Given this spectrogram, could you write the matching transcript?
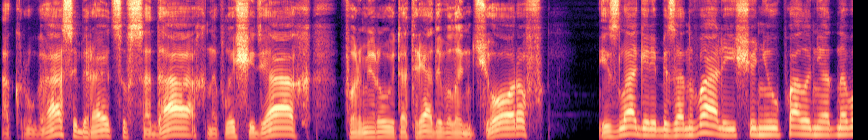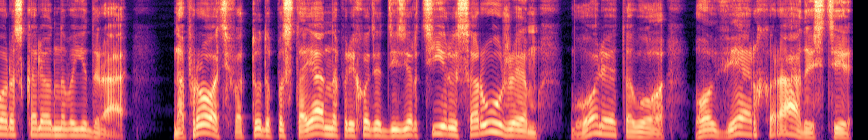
Округа собираются в садах, на площадях, формируют отряды волонтеров. Из лагеря Безанвали еще не упало ни одного раскаленного ядра. Напротив, оттуда постоянно приходят дезертиры с оружием. Более того, о верх радости!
